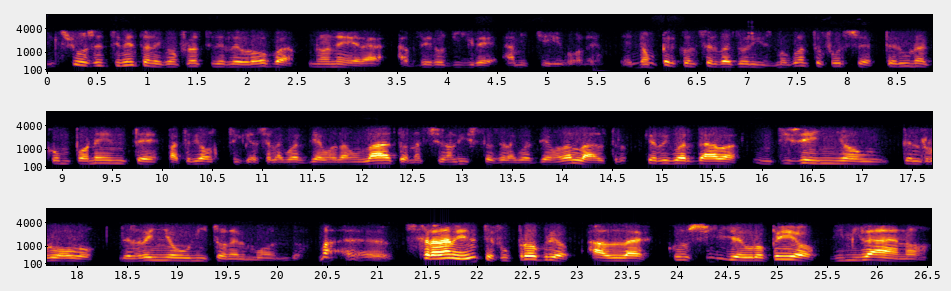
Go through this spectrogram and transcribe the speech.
Il suo sentimento nei confronti dell'Europa non era, a vero dire, amichevole. Non per conservatorismo, quanto forse per una componente patriottica, se la guardiamo da un lato, nazionalista, se la guardiamo dall'altro, che riguardava un disegno del ruolo del Regno Unito nel mondo. Ma eh, stranamente fu proprio al Consiglio europeo di Milano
